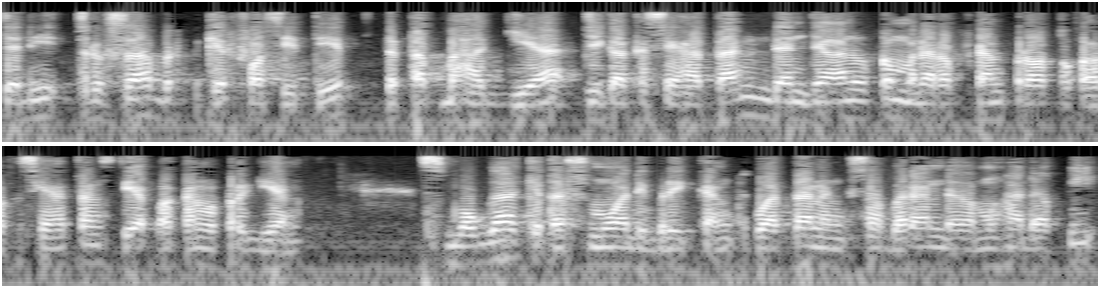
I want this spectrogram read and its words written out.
Jadi teruslah berpikir positif, tetap bahagia jika kesehatan dan jangan lupa menerapkan protokol kesehatan setiap akan bepergian. Semoga kita semua diberikan kekuatan dan kesabaran dalam menghadapi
